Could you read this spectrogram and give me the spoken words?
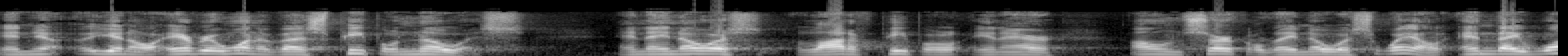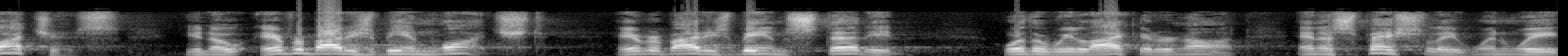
And, you know, every one of us, people know us. And they know us, a lot of people in our own circle, they know us well. And they watch us. You know, everybody's being watched, everybody's being studied, whether we like it or not. And especially when we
